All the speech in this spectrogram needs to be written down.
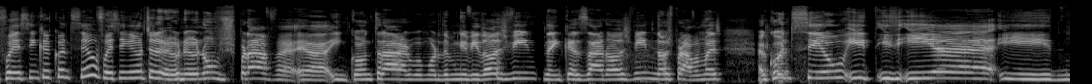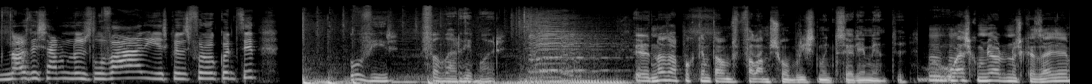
foi assim que aconteceu. Foi assim que aconteceu. Eu, eu não esperava eh, encontrar o amor da minha vida aos 20, nem casar aos 20, não esperava, mas aconteceu e, e, e, eh, e nós deixámos-nos levar e as coisas foram acontecendo. Ouvir falar de amor. Eh, Nós há pouco tempo estávamos, falámos sobre isto muito seriamente. Eu acho que o melhor nos casais é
